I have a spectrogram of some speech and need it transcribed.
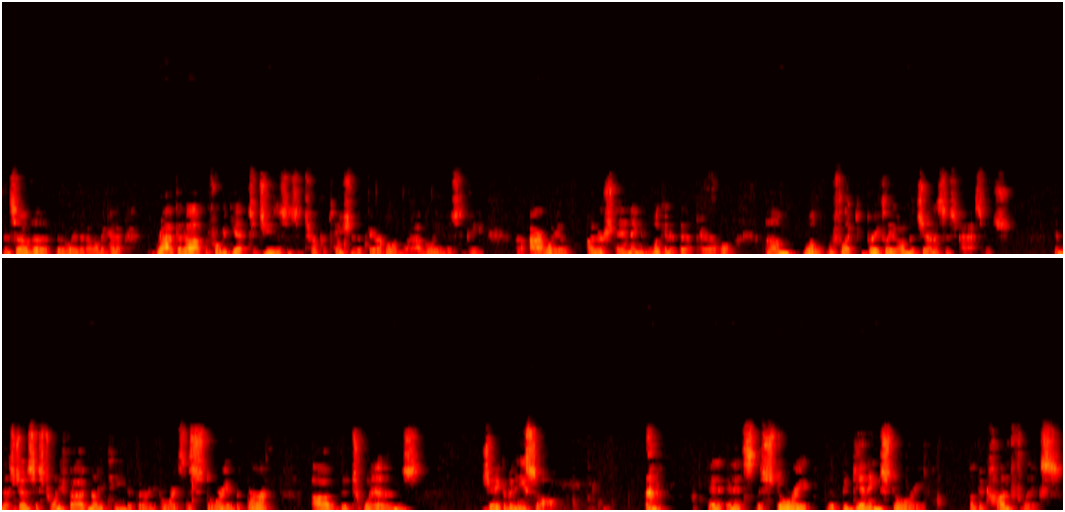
And so the, the way that I want to kind of wrap it up before we get to Jesus' interpretation of the parable and what I believe is to be uh, our way of understanding and looking at that parable, um, we'll reflect briefly on the Genesis passage. And that's Genesis 25, 19 to 34. It's the story of the birth of the twins, Jacob and Esau. And, and it's the story, the beginning story of the conflicts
